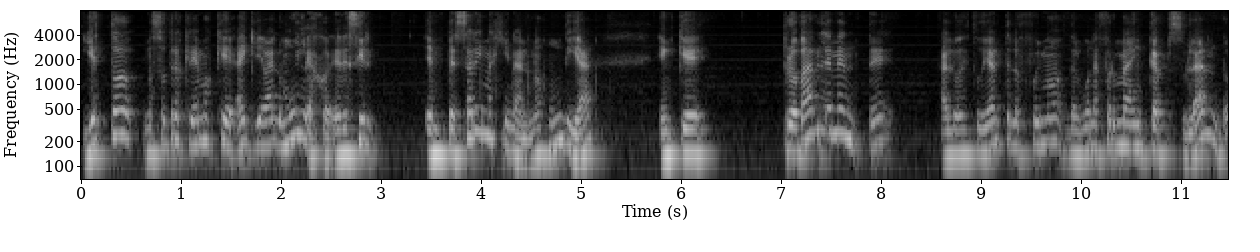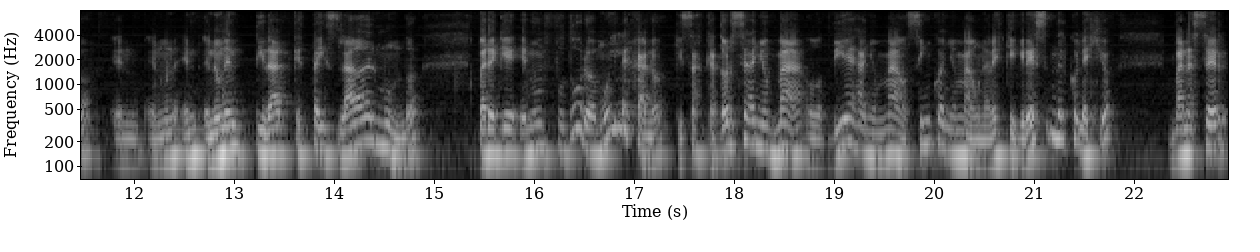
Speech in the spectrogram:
Y esto nosotros creemos que hay que llevarlo muy lejos, es decir, empezar a imaginarnos un día en que probablemente a los estudiantes los fuimos de alguna forma encapsulando en, una entidad que está aislada del mundo, para que en un futuro muy lejano, quizás 14 años más, o 10 años más, o 5 años más, una vez que crecen del colegio, van a ser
